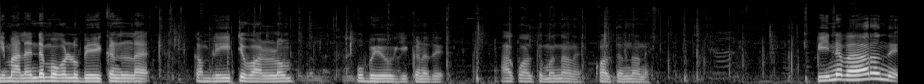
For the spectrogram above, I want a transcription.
ഈ മലന്റെ മുകളിൽ ഉപയോഗിക്കാനുള്ള കംപ്ലീറ്റ് വള്ളം ഉപയോഗിക്കണത് ആ കുളത്തുമെന്നാണ് കുളത്തുനിന്നാണ് പിന്നെ വേറൊന്ന്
